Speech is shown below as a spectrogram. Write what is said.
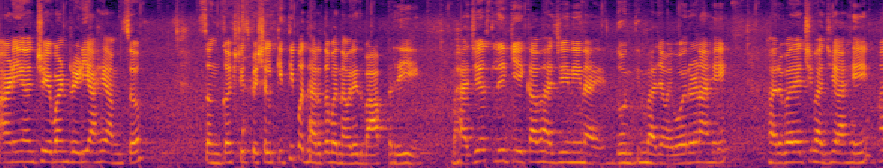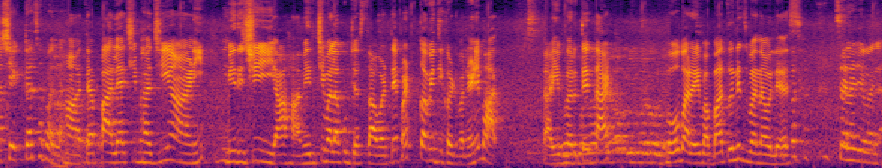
आणि जेवण रेडी आहे आमचं. संकष्टी स्पेशल किती पदार्थ बनवलेत बाप रे. भाजी असली की एका भाजीने नाही दोन तीन भाज्या वरण आहे हरभऱ्याची भाजी आहे. हा शेकटाचा पाला हा त्या पाल्याची भाजी आणि मिरची. या हा मिरची मला खूप जास्त आवडते पण कमी तिखटवाली आणि भात. आई भरते ताट. हो बरे बाबा तुम्हीच बनवलेस. चला जेवायला.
